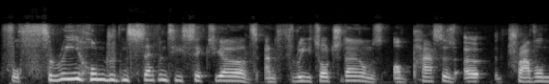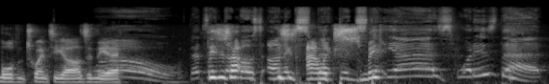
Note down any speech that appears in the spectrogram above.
for 376 yards and three touchdowns on passes uh, travel more than 20 yards in the air. Whoa, that's like this the is most a, unexpected. This is Alex Smith. St- yes, what is that?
